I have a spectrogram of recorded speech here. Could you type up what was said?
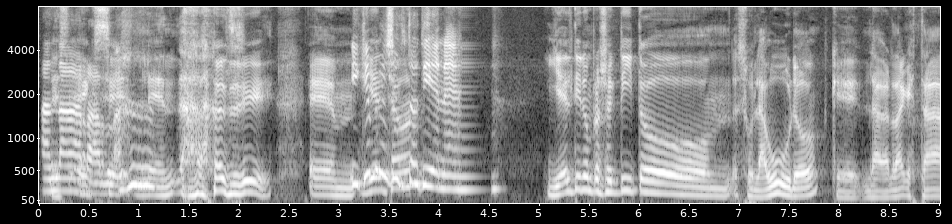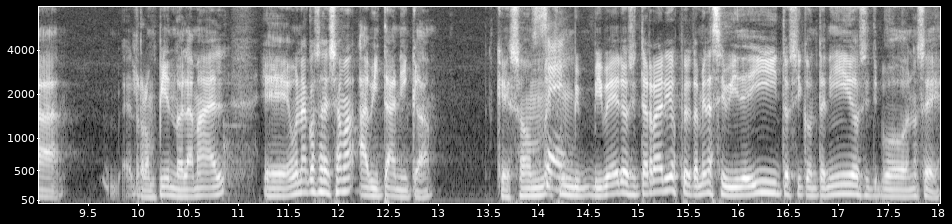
Anda a agarrarla. sí. Eh, ¿Y qué el proyecto chabón- tiene? Y él tiene un proyectito, mm, su laburo, que la verdad que está rompiéndola mal. eh, una cosa que se llama Habitánica. Que son, Sí. viveros y terrarios, pero también hace videitos y contenidos y tipo, no sé,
